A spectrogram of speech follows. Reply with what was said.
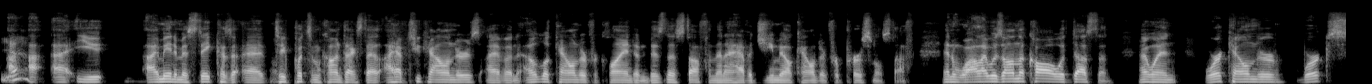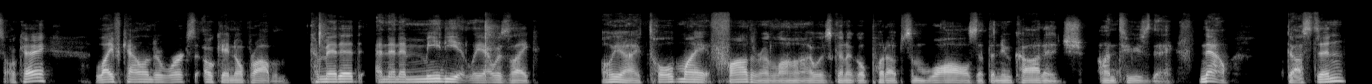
Yeah, I, I, you. I made a mistake because uh, to put some context, that I have two calendars. I have an Outlook calendar for client and business stuff, and then I have a Gmail calendar for personal stuff. And while I was on the call with Dustin, I went, "Work calendar works, okay. Life calendar works, okay, no problem." Committed, and then immediately I was like, Oh yeah, I told my father-in-law I was going to go put up some walls at the new cottage on Tuesday. Now, Dustin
